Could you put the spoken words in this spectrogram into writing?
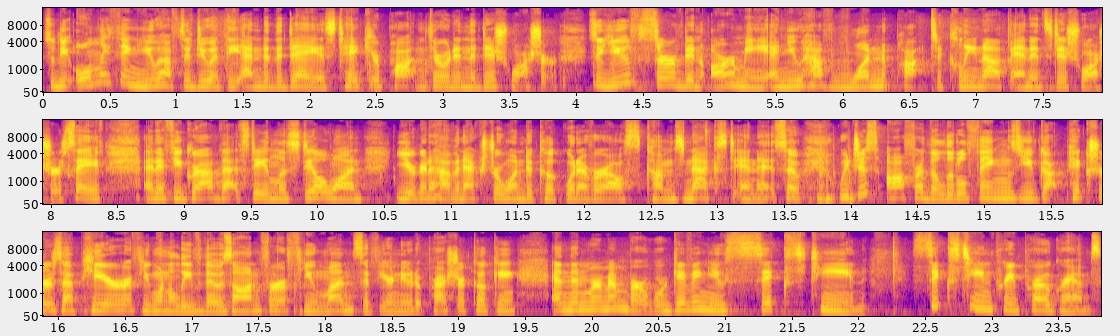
So the only thing you have to do at the end of the day is take your pot and throw it in the dishwasher. So you've served an army and you have one pot to clean up and it's dishwasher safe. And if you grab that stainless steel one, you're gonna have an extra one to cook whatever else comes next in it. So we just offer the little things. You've got pictures up here if you wanna leave those on for a few months if you're new to pressure cooking. And then remember, we're giving you 16 16 pre-programs.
